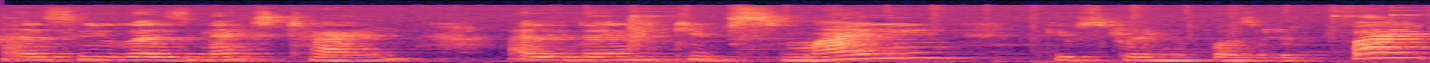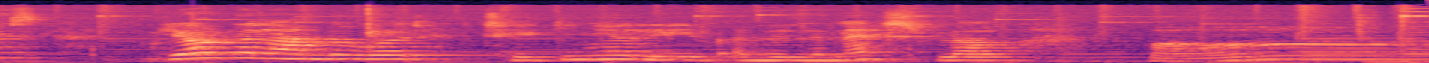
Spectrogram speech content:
I'll see you guys next time. I'll then, keep smiling, keep spreading positive vibes. Your girl Amberwood taking your leave until the next vlog. Bye.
